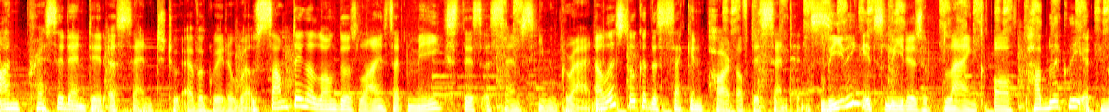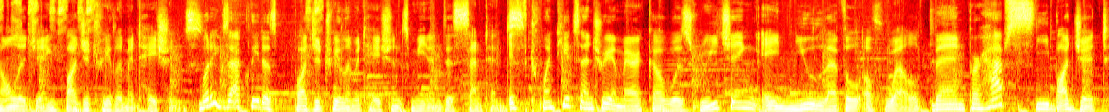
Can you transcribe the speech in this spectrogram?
unprecedented ascent to ever greater wealth. So something along those lines that makes this ascent seem grand. Now let's look at the second part of this sentence. Leaving its leaders blank of publicly acknowledging budgetary limitations. What exactly does budgetary limitations mean in this sentence? If 20th century America was reaching a new level of wealth, then perhaps the budget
